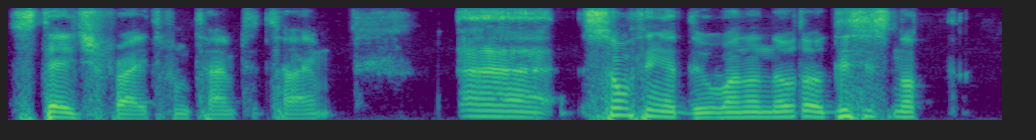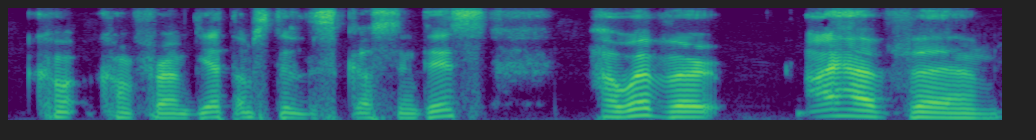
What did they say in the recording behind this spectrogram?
stage fright from time to time. Uh, something I do want to note, though, this is not co- confirmed yet. I'm still discussing this. However, I have um,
